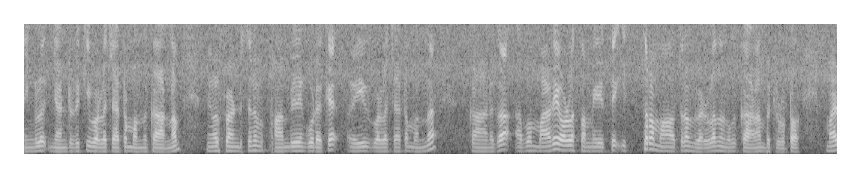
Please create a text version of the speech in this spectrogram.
നിങ്ങൾ ഞണ്ടിടുക്കി വെള്ളച്ചാട്ടം വന്ന് കാണണം. നിങ്ങൾ ഫ്രണ്ട്സിനും ഫാമിലിയും കൂടെയൊക്കെ ഈ വെള്ളച്ചാട്ടം വന്ന് കാണുക. അപ്പം മഴയുള്ള സമയത്ത് ഇത്ര മാത്രം വെള്ളം നമുക്ക് കാണാൻ പറ്റുള്ളൂ കേട്ടോ മഴ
